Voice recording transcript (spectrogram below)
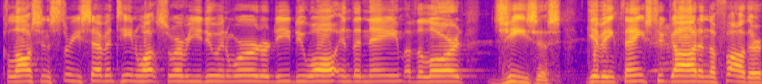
Colossians 3:17 whatsoever you do in word or deed do all in the name of the Lord Jesus, giving thanks to God and the Father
